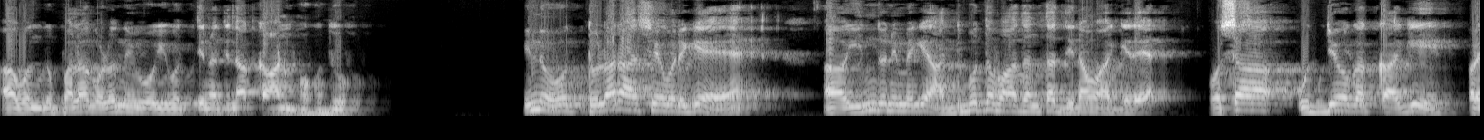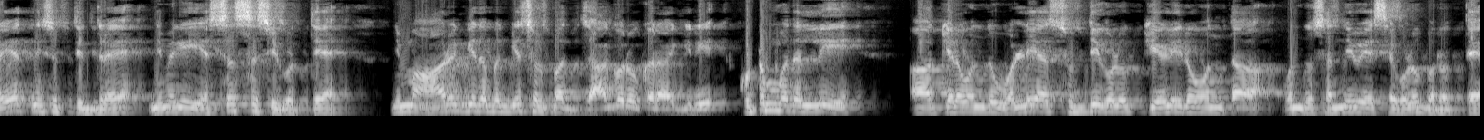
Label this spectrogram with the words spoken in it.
ಆ ಒಂದು ಫಲಗಳು ನೀವು ಇವತ್ತಿನ ದಿನ ಕಾಣಬಹುದು. ಇನ್ನು ತುಲರಾಶಿಯವರಿಗೆ ಇಂದು ನಿಮಗೆ ಅದ್ಭುತವಾದಂತ ದಿನವಾಗಿದೆ. ಹೊಸ ಉದ್ಯೋಗಕ್ಕಾಗಿ ಪ್ರಯತ್ನಿಸುತ್ತಿದ್ರೆ ನಿಮಗೆ ಯಶಸ್ಸು ಸಿಗುತ್ತೆ. ನಿಮ್ಮ ಆರೋಗ್ಯದ ಬಗ್ಗೆ ಸ್ವಲ್ಪ ಜಾಗರೂಕರಾಗಿರಿ. ಕುಟುಂಬದಲ್ಲಿ ಕೆಲವೊಂದು ಒಳ್ಳೆಯ ಸುದ್ದಿಗಳು ಕೇಳಿರುವಂತ ಒಂದು ಸನ್ನಿವೇಶಗಳು ಬರುತ್ತೆ.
